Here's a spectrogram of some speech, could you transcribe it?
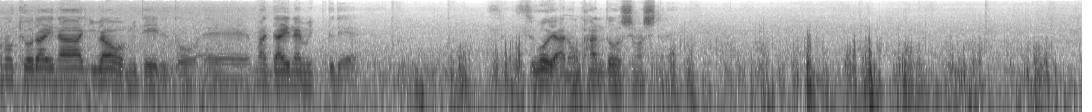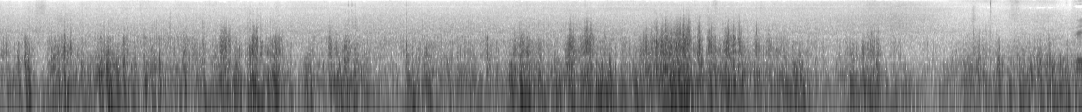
この巨大な岩を見ていると、えー、まあ、ダイナミックですごいあの感動しましたね。で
